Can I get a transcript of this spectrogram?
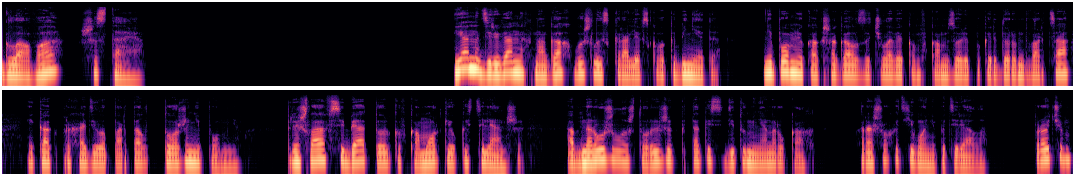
Глава шестая. Я на деревянных ногах вышла из королевского кабинета. Не помню, как шагала за человеком в камзоле по коридорам дворца и как проходила портал, тоже не помню. Пришла в себя только в каморке у костелянши. Обнаружила, что рыжик так и сидит у меня на руках. Хорошо, хоть его не потеряла. Впрочем,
